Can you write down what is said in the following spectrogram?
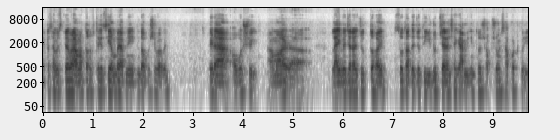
একটা সাবস্ক্রাইবার আমার তরফ থেকে সিএম ভাই আপনি কিন্তু অবশ্যই পাবেন। এটা অবশ্যই আমার লাইভে যারা যুক্ত হয় সো তাদের যদি ইউটিউব চ্যানেল থাকে, আমি কিন্তু সবসময় সাপোর্ট করি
